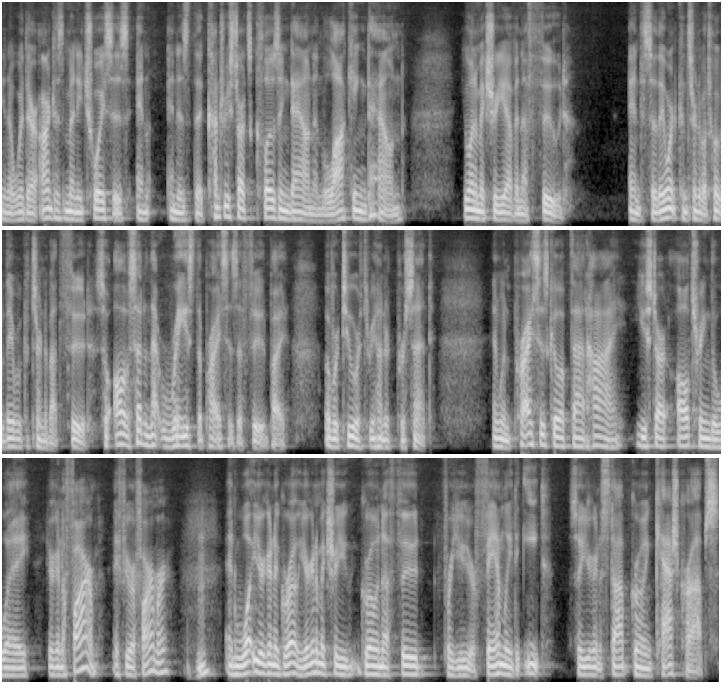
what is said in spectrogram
you know, where there aren't as many choices, and and as the country starts closing down and locking down, you want to make sure you have enough food. And so they weren't concerned about toilet, they were concerned about food. So all of a sudden that raised the prices of food by over two or three hundred percent. And when prices go up that high, you start altering the way you're going to farm if you're a farmer mm-hmm. and what you're going to grow. You're going to make sure you grow enough food for you, your family to eat. So you're going to stop growing cash crops.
